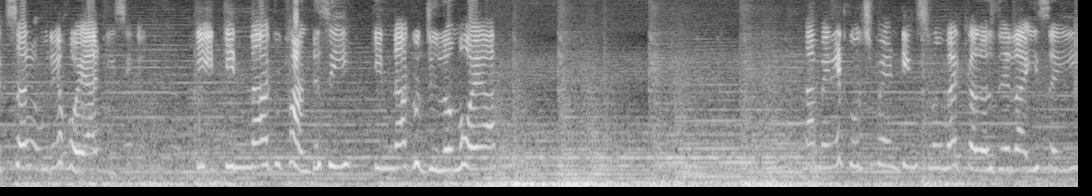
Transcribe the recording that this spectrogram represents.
ਅਕਸਰ ਉਰੇ ਹੋਇਆ ਕੀ ਸੀਗਾ। ਕਿ ਕਿੰਨਾ ਕੁ ਖੰਡ ਸੀ, ਕਿੰਨਾ ਕੁ ਜ਼ੁਲਮ ਹੋਇਆ। ਤਾਂ ਮੇਰੇ ਕੁਝ ਪੇਂਟਿੰਗਸ ਨੂੰ ਮੈਂ ਕਲਰਸ ਦੇ ਰਾਈ ਸਹੀ,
